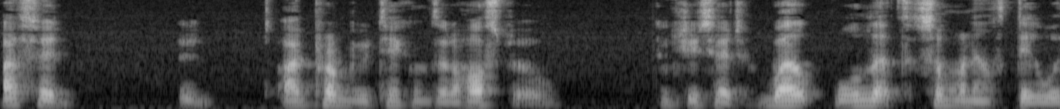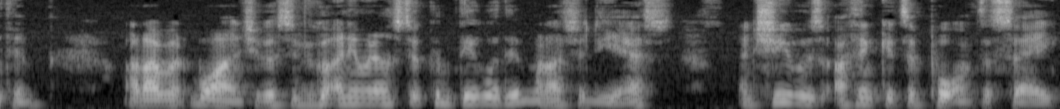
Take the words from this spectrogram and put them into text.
I said, uh, "I'd probably take him to the hospital." And she said, Well, we'll let someone else deal with him. And I went, Why? And she goes, Have you got anyone else that can deal with him? And I said, Yes. And she was, I think it's important to say,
